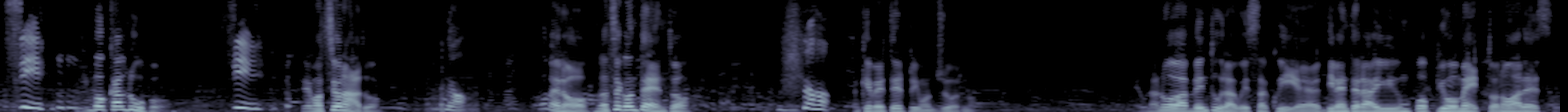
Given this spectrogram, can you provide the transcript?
Sì. In bocca al lupo. Sì. Sei emozionato? No. Come no? Non sei contento? No. Anche per te è il primo giorno. È una nuova avventura questa qui, eh? diventerai un po' più ometto, no? Adesso.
